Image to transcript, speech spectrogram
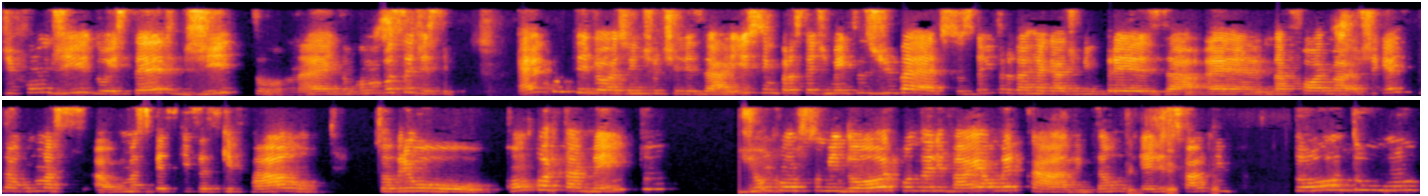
difundido e ser dito, né? Então, como você disse, é possível a gente utilizar isso em procedimentos diversos, dentro da RH de uma empresa, é, na forma. Eu cheguei a algumas, algumas pesquisas que falam sobre o comportamento de um consumidor quando ele vai ao mercado. Então, eles fazem todo um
